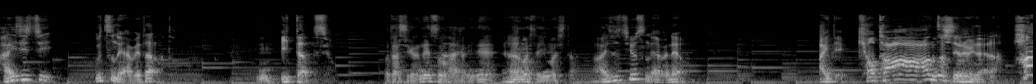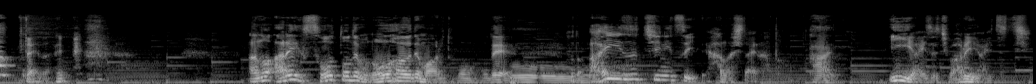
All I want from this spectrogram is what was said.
相づち打つのやめたらとうん。言ったんですよ。私がね、その方にね、はい言いました、言いました。相づち打つのやめなよ。相手、キョトーンとしてるみたいな。はみたいなね。あの、あれ相当でもノウハウでもあると思うので、うん。ちょっと相づちについて話したいなと。はい。いい相づち、悪い相づち。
